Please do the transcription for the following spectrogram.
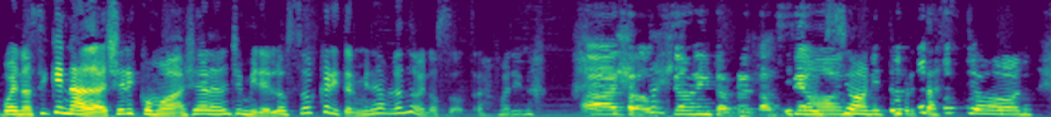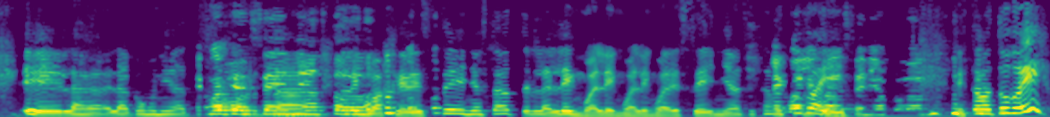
Bueno, así que nada, ayer es como ayer a la noche miré los Oscar y terminé hablando de nosotras, Marina. Ah, traducción, interpretación. Traducción, interpretación, eh, la, la comunidad Lenguaje de señas, todo. lenguaje de señas, estaba la lengua, lengua, lengua de señas, estaba Lengua, todo lengua ahí. señas. Estaba todo ahí.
